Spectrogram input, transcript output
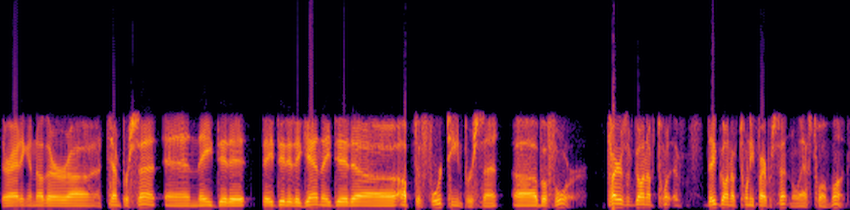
They're adding another uh, 10%, and they did it. They did it again. They did uh, up to 14% uh, before. Tires have gone up. 20, they've gone up 25% in the last 12 months.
